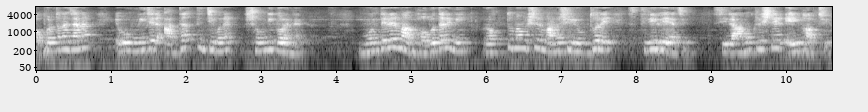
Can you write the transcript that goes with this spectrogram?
অভ্যর্থনা জানান এবং নিজের আধ্যাত্মিক জীবনের সঙ্গী করে নেন। মন্দিরের মা ভবতারিণী রক্ত মাংসের মানসী রূপ ধরে স্থির হয়ে আছে শ্রী রামকৃষ্ণের এই ভাব ছিল।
